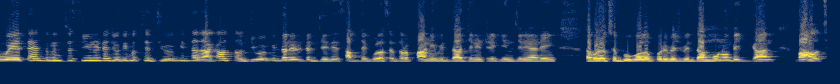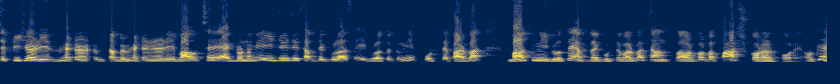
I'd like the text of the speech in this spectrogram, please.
ওয়েতে তুমি হচ্ছে সি ইউনিটে যদি হচ্ছে জীববিদ্যা দেখাও, তো জীববিদ্যা রিলেটেড যে যে সাবজেক্টগুলো আছে, ধরো প্রাণীবিদ্যা জেনেটিক ইঞ্জিনিয়ারিং তারপর হচ্ছে ভূগোল ও পরিবেশবিদ্যা, মনোবিজ্ঞান, বা হচ্ছে ফিশারিজ তারপর ভেটেরিনারি বা হচ্ছে অ্যাগ্রোনমি এই যে যে সাবজেক্টগুলো আছে, এগুলোতে তুমি পড়তে পারবা, বা তুমি এগুলোতে অ্যাপ্লাই করতে পারবা চান্স পাওয়ার পর বা পাস করার পরে ওকে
